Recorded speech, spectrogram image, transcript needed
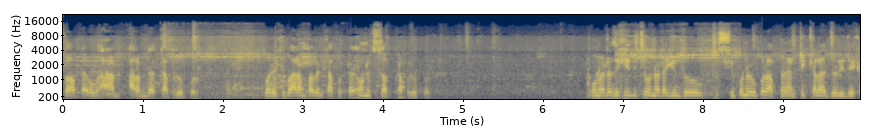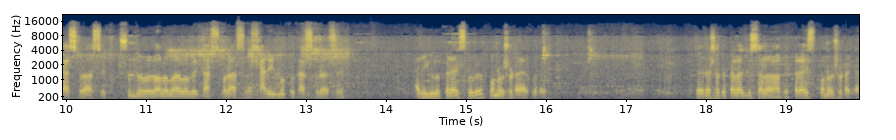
সফট এবং আরাম, আরামদায়ক কাপড়ের উপর। পরে খুব আরাম পাবেন কাপড়টা, অনেক সফট কাপড়ের উপর। ওনাটা দেখিয়ে দিচ্ছি, ওনাটা কিন্তু শিপনের উপর আপনার অ্যান্টিক কালার জড়ি দিয়ে কাজ করা আছে। খুব সুন্দরভাবে অলভাবে কাজ করা আছে, শাড়ির মতো কাজ করা আছে। আর এগুলো প্রাইস পড়বে পনেরোশো টাকা করে। তো এটার সাথে প্যালাজো সালার হবে। প্রাইস পনেরোশো টাকা।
